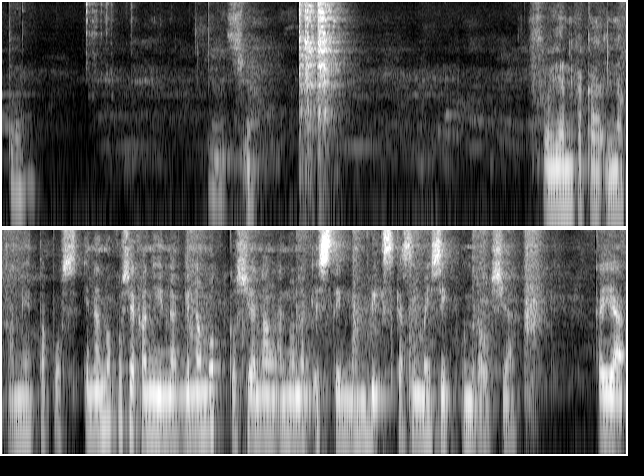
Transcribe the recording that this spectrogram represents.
Ito. Yan siya. So yan kakain na kami. Tapos inano ko siya kanina, ginamot ko siya ng ano nag-steam ng Vicks kasi may sipon daw siya. Kaya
